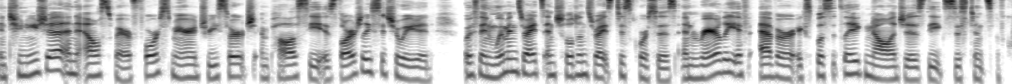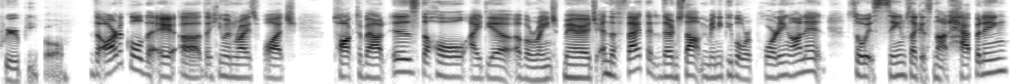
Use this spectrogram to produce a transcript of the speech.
In Tunisia and elsewhere, forced marriage research and policy is largely situated within women's rights and children's rights discourses and rarely, if ever, explicitly acknowledges the existence of queer people. The article that uh, the Human Rights Watch talked about is the whole idea of arranged marriage and the fact that there's not many people reporting on it. So it seems like it's not happening.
